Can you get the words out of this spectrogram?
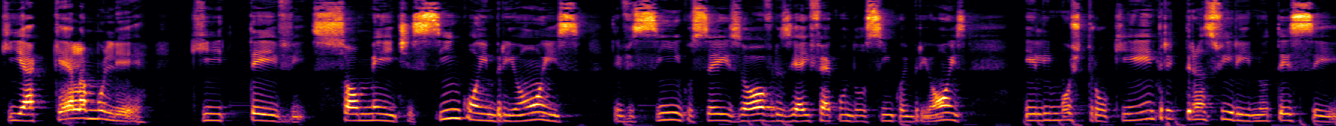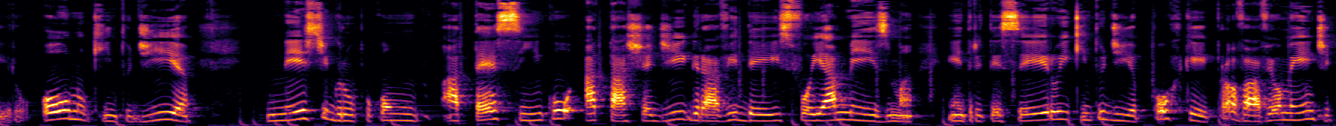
que aquela mulher que teve somente cinco embriões, teve cinco, seis óvulos e aí fecundou cinco embriões, ele mostrou que entre transferir no terceiro ou no quinto dia, Neste grupo com até 5, a taxa de gravidez foi a mesma entre terceiro e quinto dia. Por quê? Provavelmente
